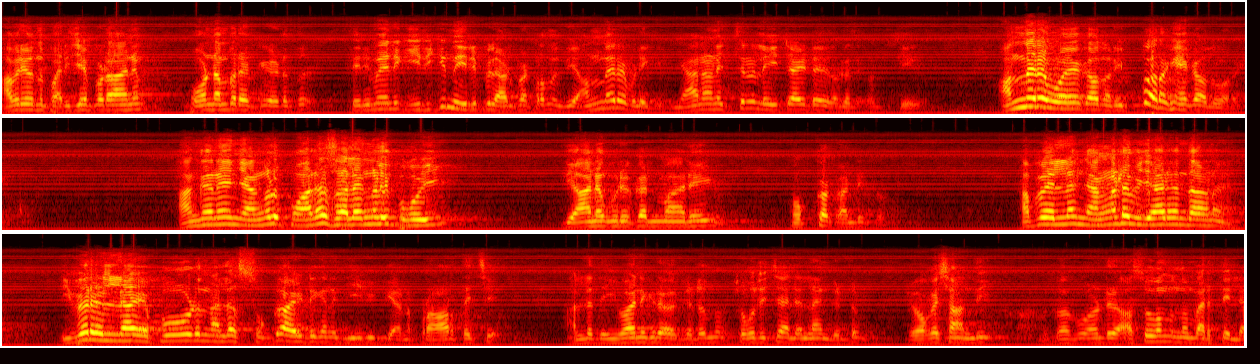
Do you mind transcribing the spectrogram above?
അവരെ ഒന്ന് പരിചയപ്പെടാനും ഫോൺ നമ്പറൊക്കെ എടുത്ത് തിരുമേനിക്ക് ഇരിക്കുന്ന ഇരിപ്പിലാണ് പെട്ടെന്ന് എന്ത് അന്നേരം വിളിക്കും. ഞാനാണ് ഇച്ചിരി ലേറ്റ് ആയിട്ട് ഇതൊക്കെ ചെയ്ത് അന്നേരം പോയേക്കാന്ന് പറയും. ഇപ്പൊ ഇറങ്ങിയേക്കാന്ന് പറയും. അങ്ങനെ ഞങ്ങൾ പല സ്ഥലങ്ങളിൽ പോയി ധ്യാന ഗുരുക്കന്മാരെയും ഒക്കെ കണ്ടിട്ടുണ്ട്. അപ്പൊ എല്ലാം ഞങ്ങളുടെ വിചാരം എന്താണ്? ഇവരെല്ലാം എപ്പോഴും നല്ല സുഖമായിട്ട് ഇങ്ങനെ ജീവിക്കുകയാണ്. പ്രാർത്ഥിച്ച് നല്ല ദൈവാനുഗ്രഹം കിട്ടുന്നു. ചോദിച്ചാൽ എല്ലാം കിട്ടും. രോഗശാന്തി അസുഖമൊന്നും വരത്തില്ല.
